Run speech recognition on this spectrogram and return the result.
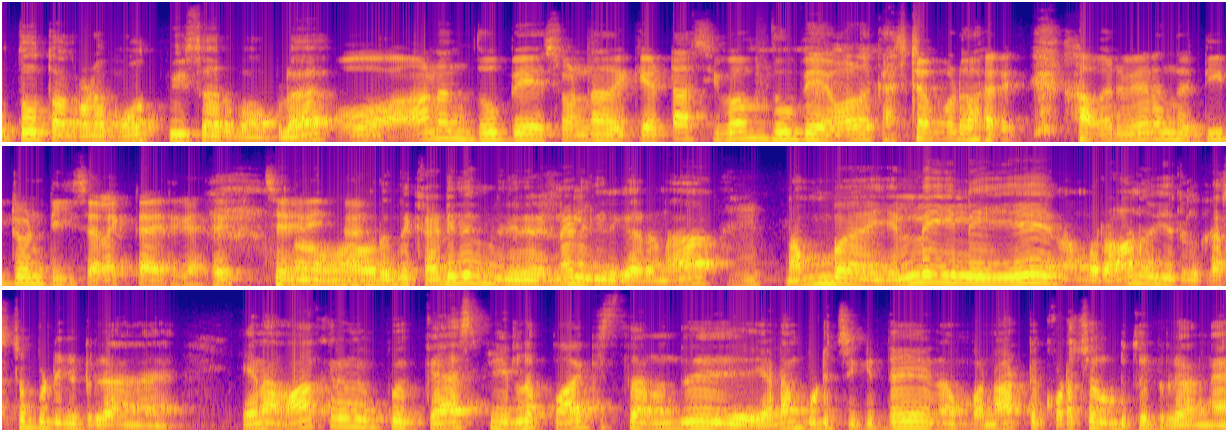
உத்தவ் தாக்கரோட மவுத் பீஸா இருப்பாப்புல. ஓ ஆனந்த் தூபே சொன்னதை கேட்டா சிவம் தூபே எவ்வளவு கஷ்டப்படுவாரு. அவர் வேற அந்த டி டுவெண்ட்டி செலக்ட் ஆயிருக்காரு. சரி. அவர் வந்து கடிதம் எழுதியிருக்காரு. என்ன எழுதியிருக்காருன்னா. நம்ம எல்லையிலேயே நம்ம ராணுவ வீரர்கள் கஷ்டப்பட்டுக்கிட்டு இருக்காங்க. ஏன்னா ஆக்கிரமிப்பு காஷ்மீர்ல பாகிஸ்தான் வந்து இடம் பிடிச்சிக்கிட்டு நம்ம நாட்டு குடைச்சல் கொடுத்துட்டு இருக்காங்க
